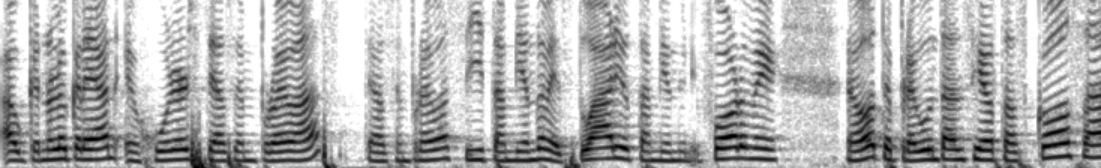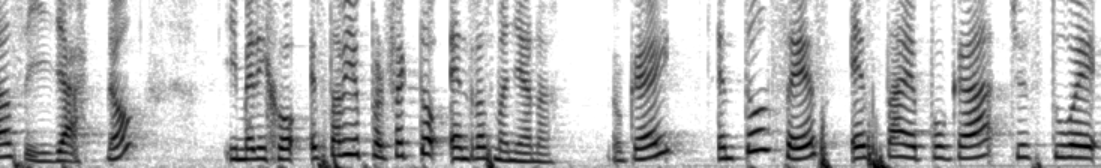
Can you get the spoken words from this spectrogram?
aunque no lo crean, en Hooters te hacen pruebas, te hacen pruebas, sí, también de vestuario, también de uniforme, ¿no? Te preguntan ciertas cosas y ya, ¿no? Y me dijo, está bien, perfecto, entras mañana, ¿ok? Entonces, esta época, yo estuve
